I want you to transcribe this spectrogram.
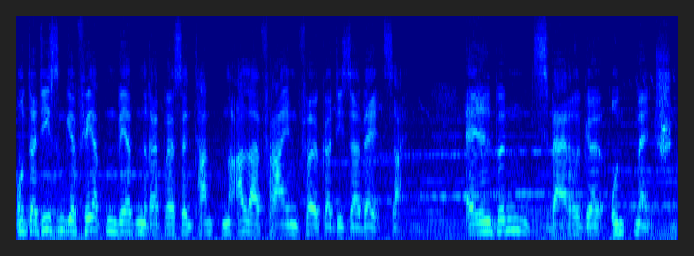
Unter diesen Gefährten werden Repräsentanten aller freien Völker dieser Welt sein. Elben, Zwerge und Menschen.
